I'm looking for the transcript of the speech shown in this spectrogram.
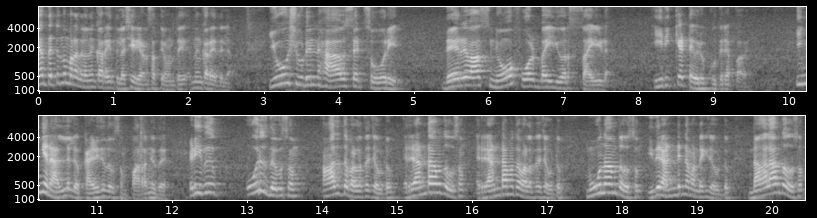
ഞാൻ തെറ്റൊന്നും പറയുന്നില്ല നിങ്ങൾക്ക് അറിയത്തില്ല. ശരിയാണ് സത്യമാണ് നിങ്ങൾക്ക് അറിയത്തില്ല. You shouldn't have set sorry there was no fault by your side ഇരിക്കട്ടെ ഒരു കുതിരപ്പവൻ. ഇങ്ങനല്ലല്ലോ കഴിഞ്ഞ ദിവസം പറഞ്ഞത്. എടി ഇത് ഒരു ദിവസം ആദ്യത്തെ വള്ളത്തെ ചവിട്ടും രണ്ടാമത്തെ ദിവസം രണ്ടാമത്തെ വള്ളത്തെ ചവിട്ടും മൂന്നാമത്തെ ദിവസം ഇത് രണ്ടിന്റെ മണ്ടയ്ക്ക് ചവിട്ടും നാലാമത്തെ ദിവസം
